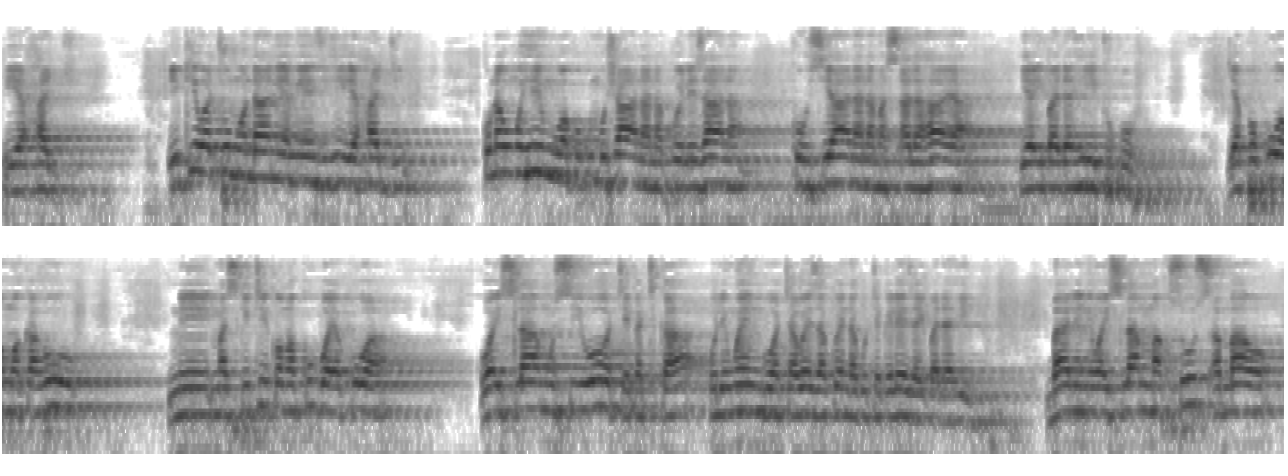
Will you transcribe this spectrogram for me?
ya haji. Ikiwa tumo ndani ya miezi hii ya haji, kuna umuhimu wa kukumbushana na kuelezana kuhusiana na masala haya ya ibada hii tukufu. Japokuwa mwaka huu ni masikitiko makubwa ya kuwa Waislamu si wote katika ulimwengu wataweza kwenda kutekeleza ibada hii. Bali ni waislamu mahsus ambao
